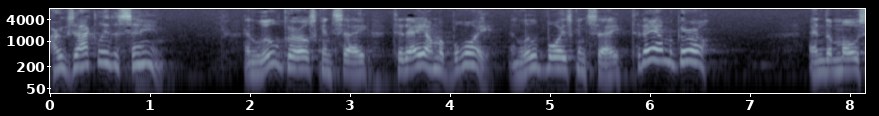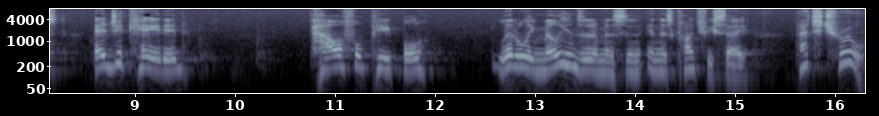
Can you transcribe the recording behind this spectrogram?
are exactly the same. And little girls can say, Today I'm a boy. And little boys can say, Today I'm a girl. And the most educated, powerful people, literally millions of them in this country, say, That's true.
